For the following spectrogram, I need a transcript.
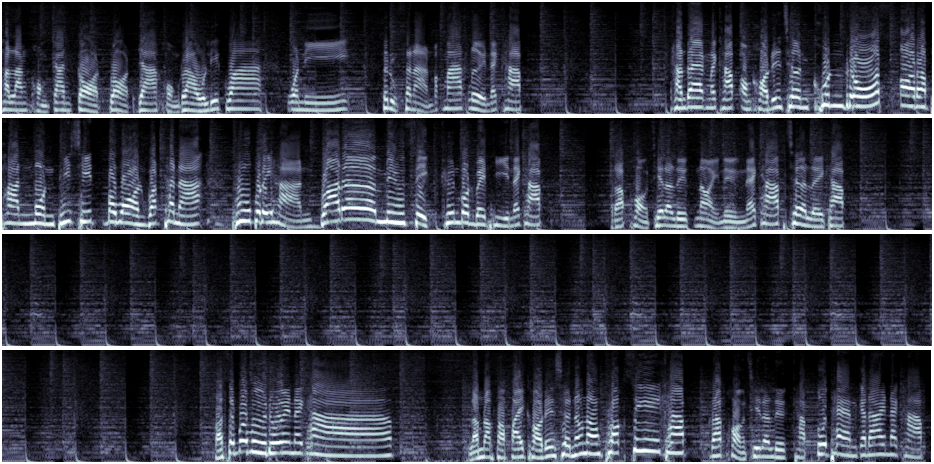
พลังของการกอดปลอดยาของเราเรียกว่า วันนี้สนุกสนานมากๆเลยนะครับท่านแรกนะครับอองขอเรียนเชิญ คุณโรสอรพันธ์มนพิชิต บวรวัฒนะ ผู้บริหาร Brother Music ขึ้นบนเวทีนะครับ รับของที่ระลึกหน่อยหนึ่งนะครับ เชิญเลยครับ ขอเสียงปรบมือด้วยนะครับลำดับต่อไปขอเรียนเชิญน้องๆ Proxy ครับ รับของที่ระลึกครับ ตัวแทนก็ได้นะครับ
